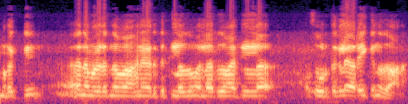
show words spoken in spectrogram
മുറയ്ക്ക് നമ്മളിരുന്ന് വാഹനം എടുത്തിട്ടുള്ളതും അല്ലാത്തതുമായിട്ടുള്ള സുഹൃത്തുക്കളെ അറിയിക്കുന്നതാണ്.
